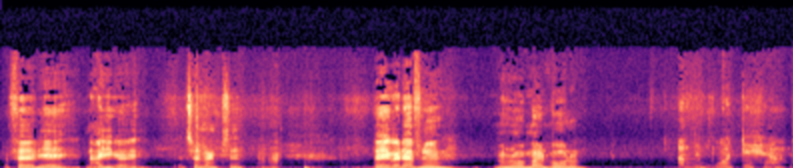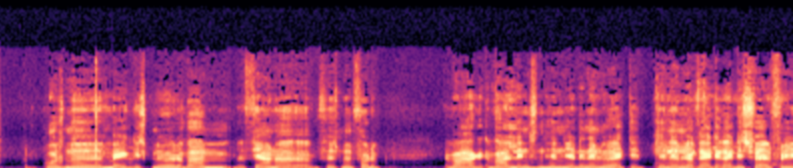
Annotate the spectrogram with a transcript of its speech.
Hvad falder de af? Nej, de gør ikke. Det tager lang tid. Jeg ved ikke, hvad det er for noget. Man har åbenbart vorter. Og vi bruger det her. bruger sådan noget magisk noget, der bare fjerner, hvis man får det... Hvor er, hvor er linsen hen? Ja, det er nemlig rigtigt. Det er nemlig rigtig, rigtig svært, fordi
